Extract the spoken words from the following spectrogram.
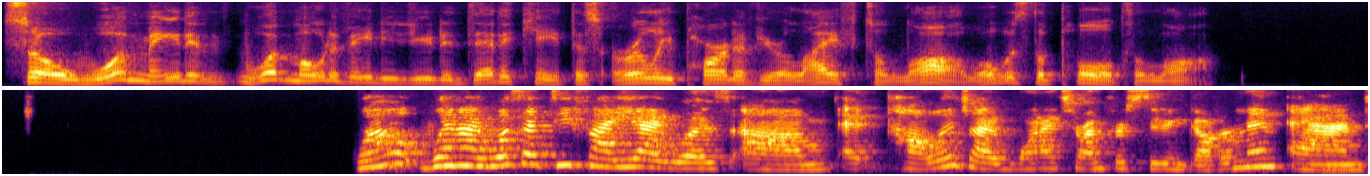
So what made it? What motivated you to dedicate this early part of your life to law? What was the pull to law? Well, when I was at DeFi, I was um, at college. I wanted to run for student government, and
